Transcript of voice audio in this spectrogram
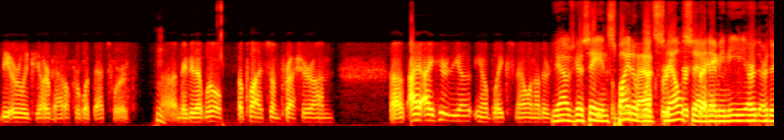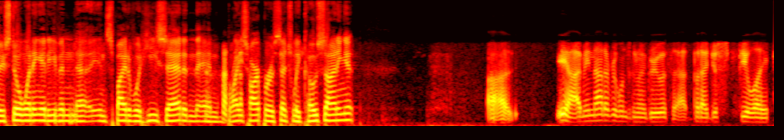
the early PR battle for what that's worth. Hmm. Uh, maybe that will apply some pressure on. Uh, I, I hear the uh, you know Blake Snell and others. Yeah, I was going to say, in spite of what Snell for, said, saying, I mean, he, are are they still winning it even uh, in spite of what he said, and and Bryce Harper essentially co-signing it? Uh, yeah, I mean, not everyone's going to agree with that, but I just feel like,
